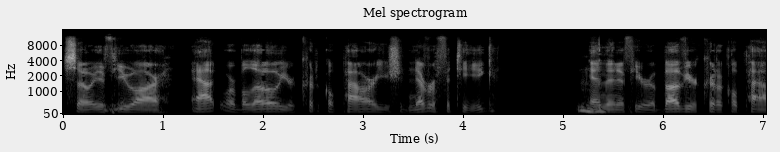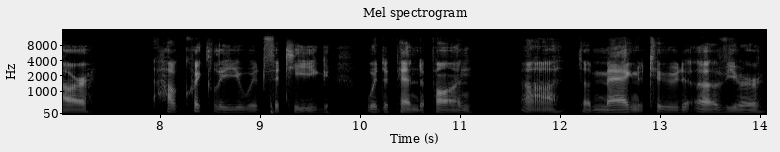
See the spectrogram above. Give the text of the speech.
So if mm-hmm. you are at or below your critical power, you should never fatigue. Mm-hmm. And then if you're above your critical power, how quickly you would fatigue would depend upon uh, the magnitude of your,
